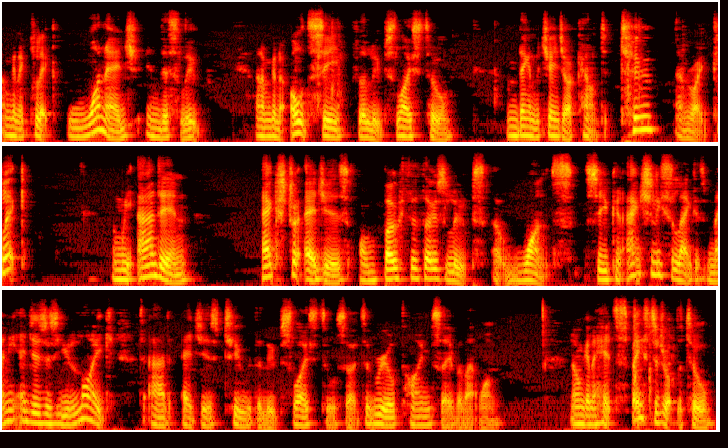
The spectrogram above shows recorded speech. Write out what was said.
I'm going to click one edge in this loop. And I'm going to Alt C for the loop slice tool. I'm then going to change our count to 2 and right click and we add in extra edges on both of those loops at once so you can actually select as many edges as you like to add edges to with the loop slice tool so it's a real time saver that one. Now I'm going to hit space to drop the tool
